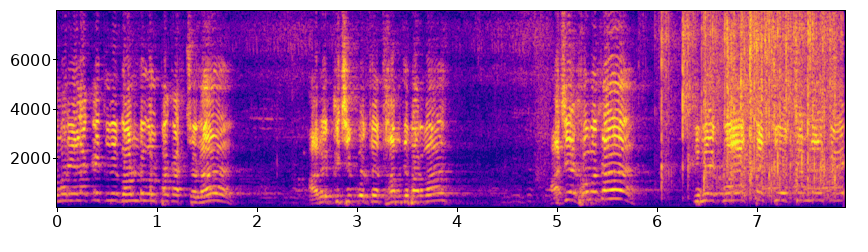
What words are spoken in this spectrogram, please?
আমার এলাকায় তুমি গন্ডগোল পাকাচ্ছ না? আমি কিছু করতে থামতে পারবা? আছে ক্ষমতা! তুমি কয়েকটা চোর চ্যান্ডালকে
